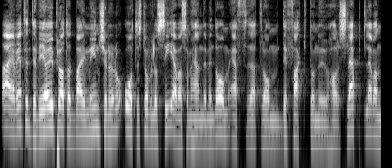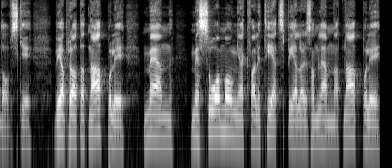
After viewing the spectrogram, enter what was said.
ah, jag vet inte, vi har ju pratat Bayern München och det återstår väl att se vad som händer med dem efter att de de facto nu har släppt Lewandowski. Vi har pratat Napoli, men med så många kvalitetsspelare som lämnat Napoli,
